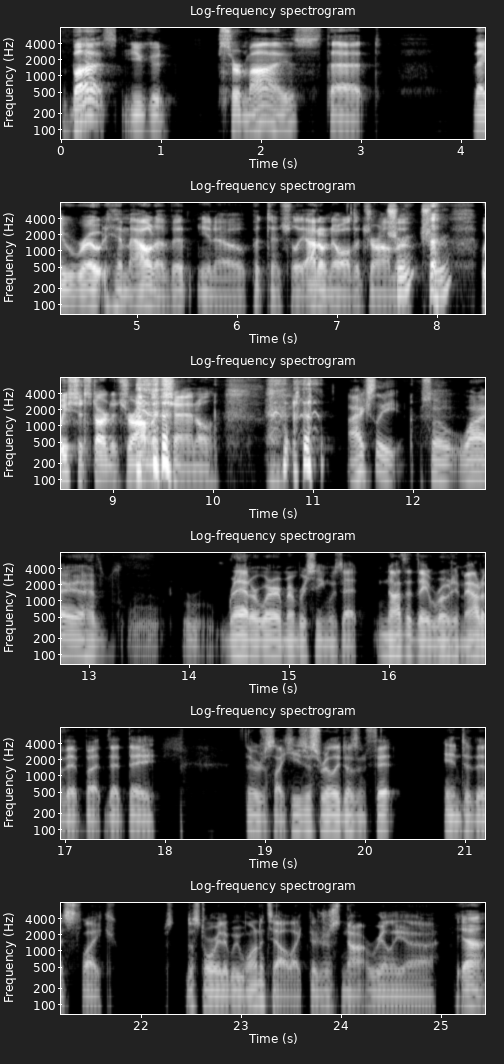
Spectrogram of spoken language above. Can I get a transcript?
But you could surmise that they wrote him out of it. You know, potentially. I don't know all the drama. True, true. we should start a drama channel. I actually, so what I have read or what I remember seeing was that not that they wrote him out of it, but that they they're just like he just really doesn't fit into this like the story that we want to tell. Like there's just not really a Yeah,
